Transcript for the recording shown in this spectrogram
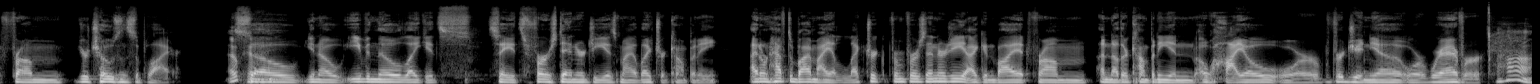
from your chosen supplier Okay. so you know even though like it's say it's FirstEnergy is my electric company i don't have to buy my electric from FirstEnergy i can buy it from another company in ohio or virginia or wherever uh-huh.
